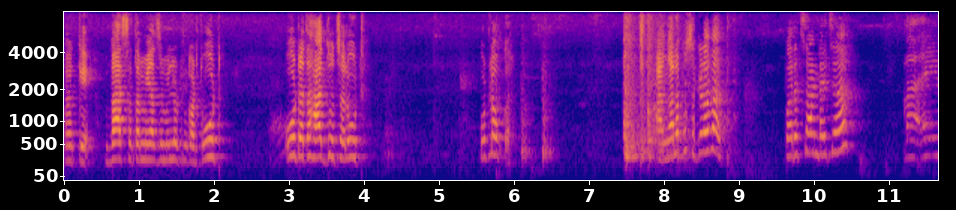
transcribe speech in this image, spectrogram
ओके. बस आता मी आज मी लोटून काढतो. उठ. उठ आता हात धु चल उठ. उठ लवकर. अंगाला पुस सगळं बघ. परत सांडायचं? नाही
